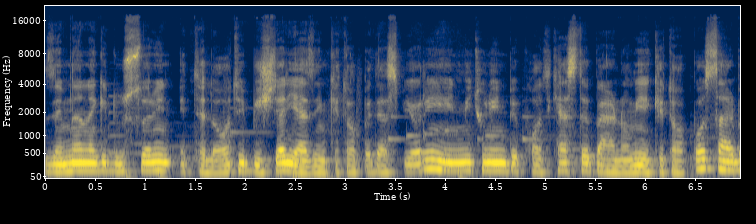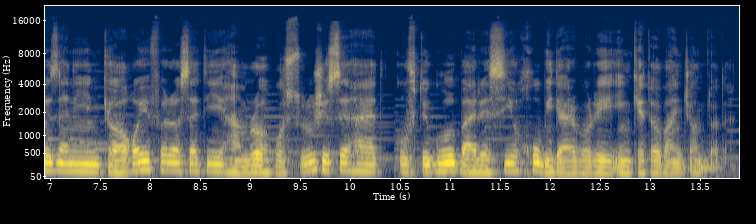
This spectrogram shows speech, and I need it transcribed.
ضمنا اگه دوست دارین اطلاعات بیشتری از این کتاب به دست بیارین می‌تونین به پادکست برنامه کتاب باز سر بزنین که آقای فراستی همراه با سروش صحت گفتگو و بررسی خوبی درباره این کتاب انجام دادن.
